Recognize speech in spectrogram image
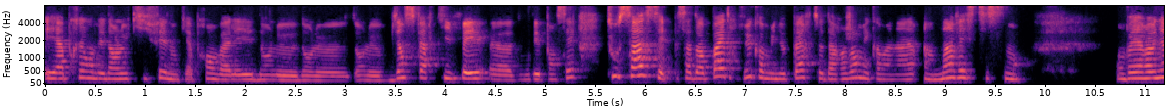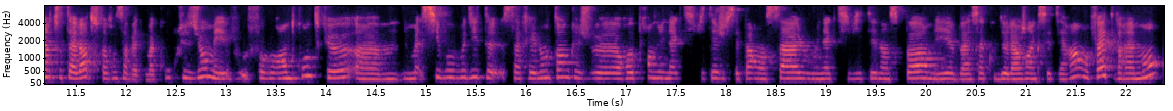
et après on est dans le kiffer, donc après on va aller dans le, dans le, dans le bien se faire kiffer, donc dépenser. Tout ça, ça ne doit pas être vu comme une perte d'argent, mais comme un, un investissement. On va y revenir tout à l'heure, de toute façon, ça va être ma conclusion, mais il faut vous rendre compte que euh, si vous vous dites, ça fait longtemps que je veux reprendre une activité, je ne sais pas, en salle ou une activité d'un sport, mais bah, ça coûte de l'argent, etc. En fait, vraiment,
